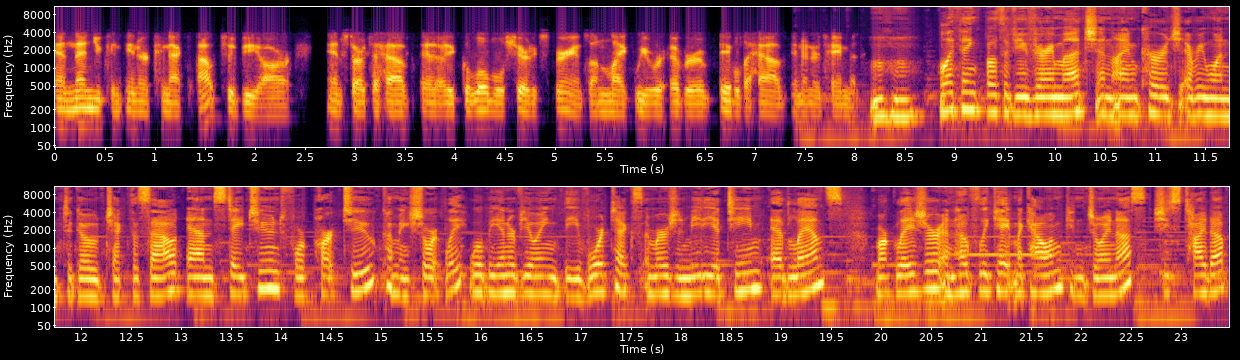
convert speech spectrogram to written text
and then you can interconnect out to VR and start to have a global shared experience unlike we were ever able to have in entertainment. Mm-hmm. Well, I thank both of you very much, and I encourage everyone to go check this out and stay tuned for part two coming shortly. We'll be interviewing the Vortex Immersion Media team, Ed Lantz, Mark Lashier, and hopefully Kate McCallum can join us. She's tied up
